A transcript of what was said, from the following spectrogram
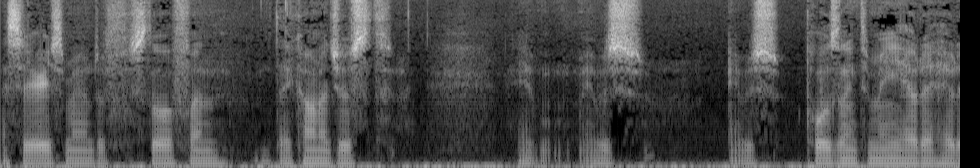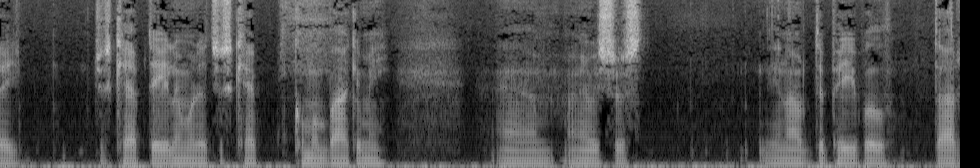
a serious amount of stuff, and they kind of just it, it was it was puzzling to me how they how they just kept dealing with it, just kept coming back at me, um, and it was just you know the people that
